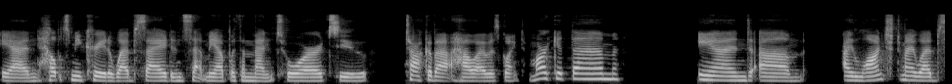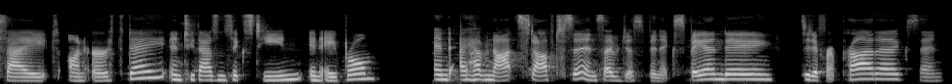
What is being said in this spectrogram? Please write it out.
and helped me create a website and set me up with a mentor to talk about how I was going to market them. And um, I launched my website on Earth Day in 2016 in April. And I have not stopped since. I've just been expanding to different products and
